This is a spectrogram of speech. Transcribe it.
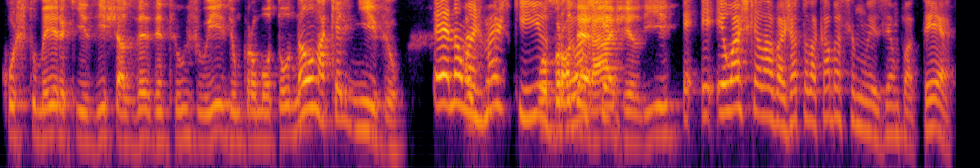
costumeira que existe às vezes entre um juiz e um promotor, não naquele nível. É, não, mas, mas mais do que isso. O broderagem ali. É, eu acho que a Lava Jato ela acaba sendo um exemplo até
